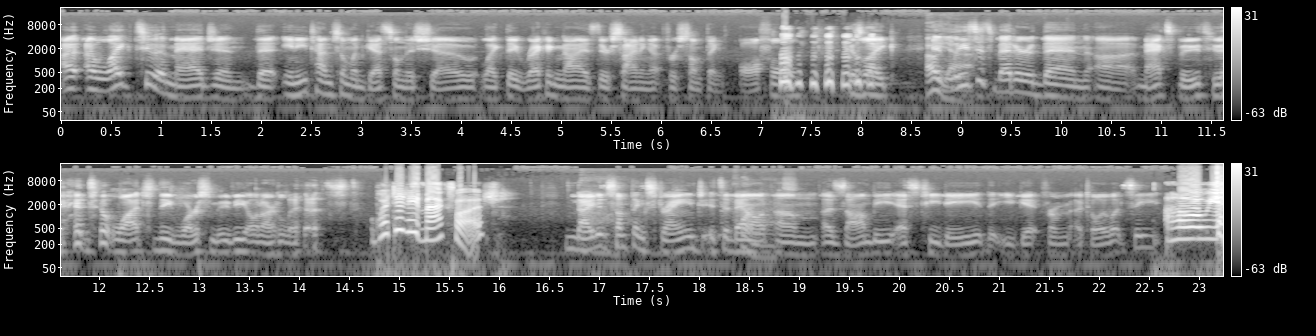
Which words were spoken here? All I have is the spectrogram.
I, I like to imagine that anytime someone gets on this show, like they recognize they're signing up for something awful. Because, like, Oh, at yeah. least it's better than uh, Max Booth, who had to watch the worst movie on our list. What did he Max watch? Night of Something Strange. It's about Max. um, a zombie STD that you get from a toilet seat. Oh yeah.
